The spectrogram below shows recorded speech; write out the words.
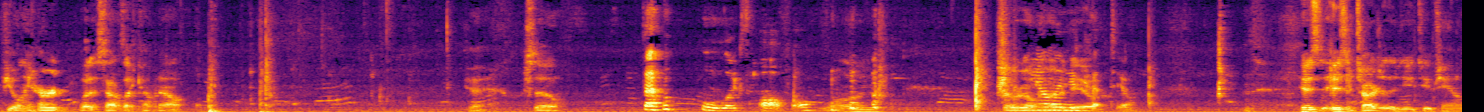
If you only heard what it sounds like coming out. Okay, so That looks awful. one. So we're only only need do. cut two. Who's who's in charge of the YouTube channel?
